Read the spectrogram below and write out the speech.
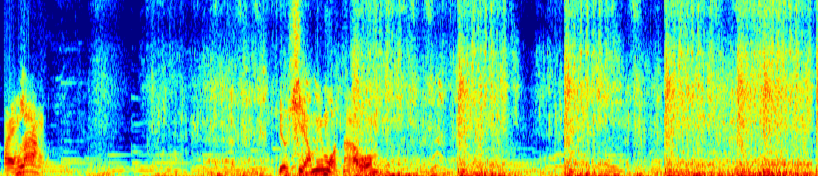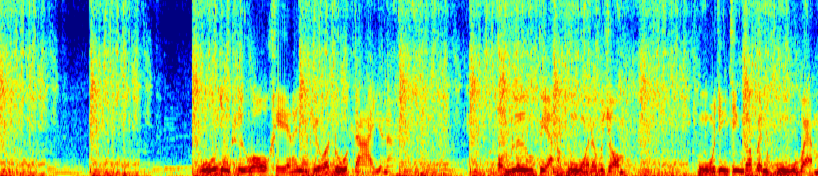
แปลงร่าง ดี๋ยวเคลียร์ไม่หมดนะครับผมยังถือว่าโอเคนะยังถือว่าดูดได้อยู่นะ ผมลืมเปลี่ยนหูนะท่านผู้ชม หูจริง ๆ ก็เป็นหูแวม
